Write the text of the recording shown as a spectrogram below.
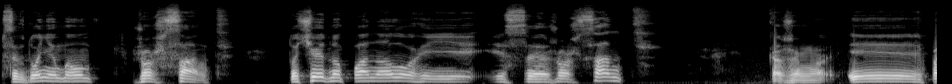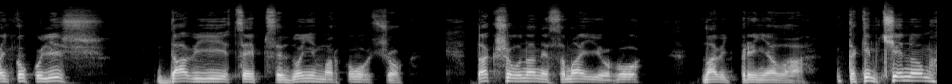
псевдонімом Жорж Санд. То, очевидно, по аналогії із е, Жорж Санд, кажемо, і Панько Куліш дав їй цей псевдонім Марко Вовчок. Так що вона не сама його навіть прийняла. Таким чином,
